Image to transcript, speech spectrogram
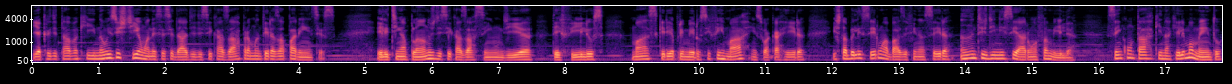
e acreditava que não existia uma necessidade de se casar para manter as aparências. Ele tinha planos de se casar sim um dia, ter filhos, mas queria primeiro se firmar em sua carreira, estabelecer uma base financeira antes de iniciar uma família. Sem contar que naquele momento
